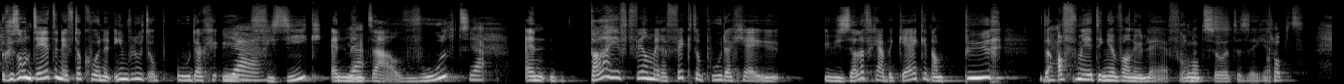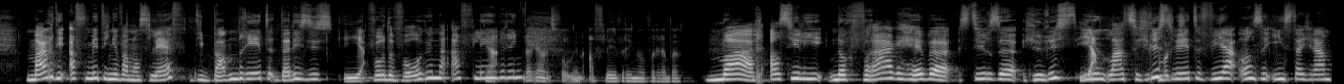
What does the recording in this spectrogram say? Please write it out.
gezond eten heeft ook gewoon een invloed op hoe dat je je Ja. fysiek en mentaal voelt. Ja. En dat heeft veel meer effect op hoe dat jij je, jezelf gaat bekijken dan puur de afmetingen van je lijf, om Klopt. het zo te zeggen. Klopt. Maar die afmetingen van ons lijf, die bandbreedte, dat is dus Ja. voor de volgende Ja, aflevering. daar gaan we het volgende aflevering over hebben. Maar als jullie nog vragen hebben, stuur ze gerust in. Ja. Laat ze gerust Mocht- weten via onze Instagram.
